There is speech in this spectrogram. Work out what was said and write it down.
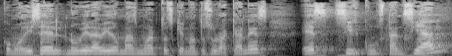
como dice él, no hubiera habido más muertos que en otros huracanes, es circunstancial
